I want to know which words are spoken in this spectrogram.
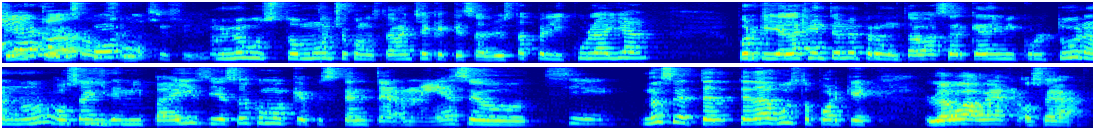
claro, los perros. sí, sí, sí. A mí me gustó mucho cuando estaba en Cheque que salió esta película ya, porque ya la gente me preguntaba acerca de mi cultura, ¿no? O sea, y de mi país, y eso como que pues te enternece o sí. no sé, te, te da gusto porque luego, a ver, o sea,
